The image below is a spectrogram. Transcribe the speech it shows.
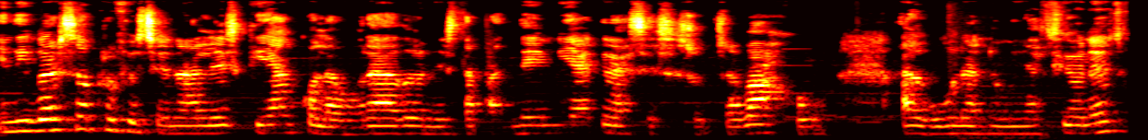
en diversos profesionales que han colaborado en esta pandemia gracias a su trabajo. Algunas nominaciones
